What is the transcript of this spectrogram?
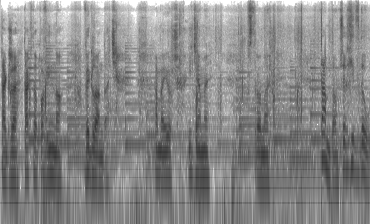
Także tak to powinno wyglądać. A my już idziemy w stronę tamtą, czyli w dół.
